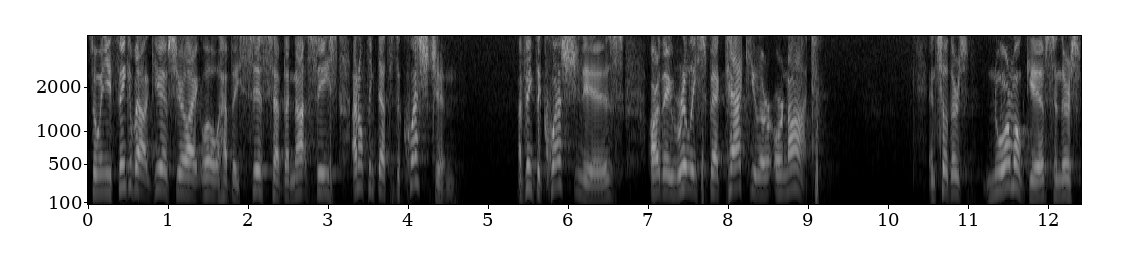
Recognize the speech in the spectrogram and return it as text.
so when you think about gifts, you're like, well, have they ceased? Have they not ceased? I don't think that's the question. I think the question is are they really spectacular or not? And so there's normal gifts and there's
